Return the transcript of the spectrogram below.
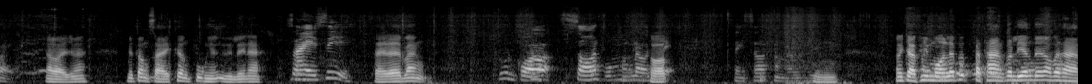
ร่อย อร่อยใช่ไหมไม่ต้องใส่เครื่องปรุงอย่างอื่นเลยนะ ใส่สิใส่อะไรบ้าง รุ่นก็ก่อนซอสของเราซอส เนี่ยใส่ซอสของเราอืมนอกจากพี่มอนแล้วประธานก็เลี้ยงด้วยเนาะประธาน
